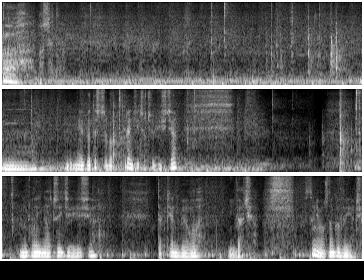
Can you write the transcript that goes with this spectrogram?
O, poszedł. Mm, Jego też trzeba odkręcić oczywiście. No bo inaczej dzieje się tak jak było widać. Po prostu nie można go wyjąć.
